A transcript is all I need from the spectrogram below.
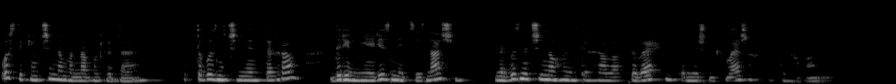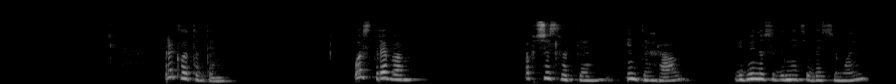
Ось таким чином вона виглядає. Тобто визначений інтеграл дорівнює різниці значень невизначеного інтеграла при верхніх та нижніх межах інтегрування. Приклад 1. Ось треба обчислити інтеграл від мінус 1 до 7,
